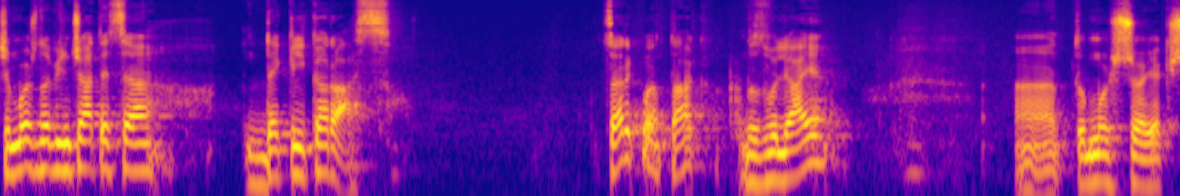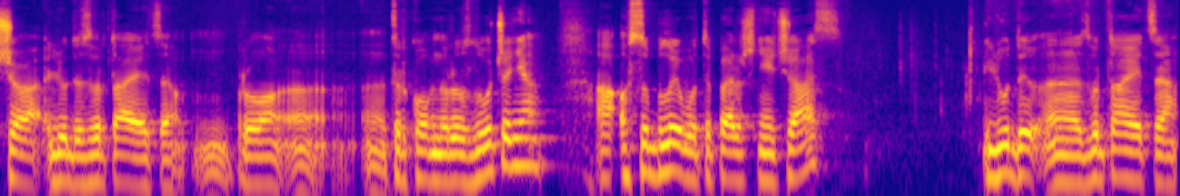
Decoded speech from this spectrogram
чи можна вінчатися декілька разів. Церква так дозволяє, е, тому що якщо люди звертаються про е, церковне розлучення, а особливо в теперішній час, люди звертаються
